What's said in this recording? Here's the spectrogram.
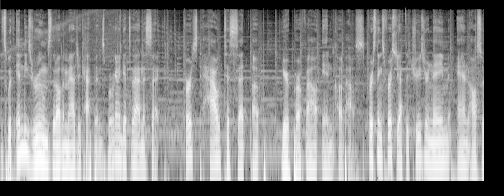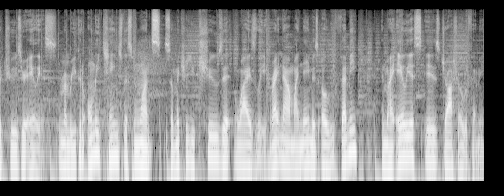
It's within these rooms that all the magic happens, but we're gonna get to that in a sec. First, how to set up your profile in Clubhouse. First things first, you have to choose your name and also choose your alias. Remember, you can only change this once, so make sure you choose it wisely. Right now, my name is Olufemi and my alias is Josh Olufemi.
